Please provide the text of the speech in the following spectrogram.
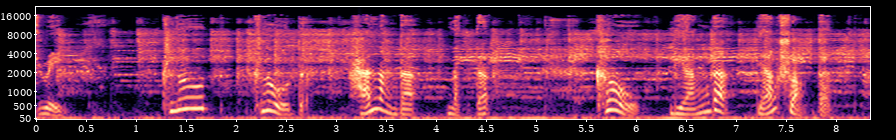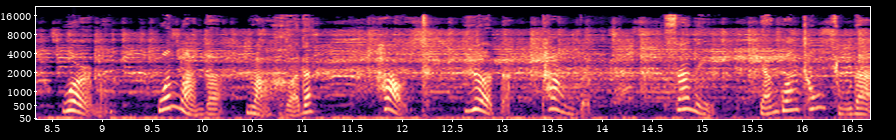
Three，cold，cold，寒冷的，冷的。Cool，凉的，凉爽的。Warm，温暖的，暖和的。Hot，热的，烫的。Sunny，阳光充足的。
